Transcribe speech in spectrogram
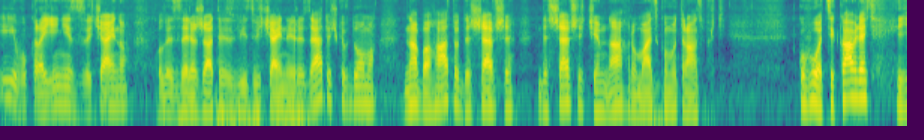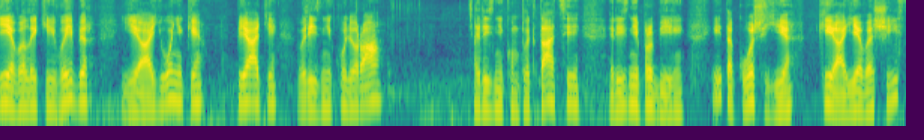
І в Україні, звичайно, коли заряджати від звичайної розеточки вдома, набагато дешевше, дешевше, ніж на громадському транспорті. Кого цікавлять, є великий вибір, є айоніки 5 в різні кольора, різні комплектації, різні пробіги. І також є Kia EV6,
